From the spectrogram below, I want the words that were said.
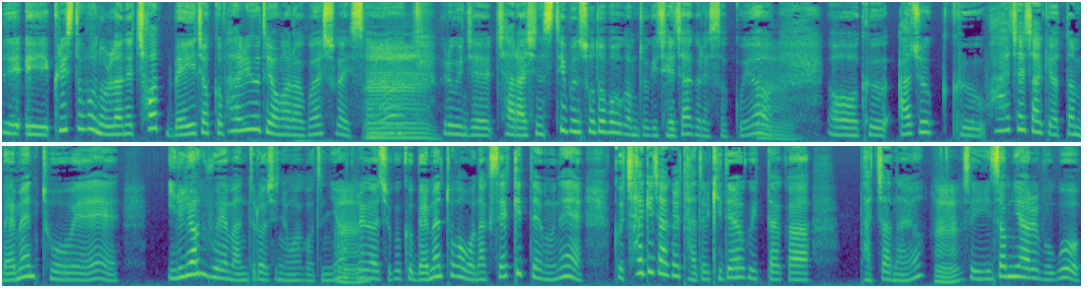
이, 이 크리스토퍼 놀란의 첫 메이저급 할리우드 영화라고 할 수가 있어요. 음. 그리고 이제 잘 아시는 스티븐 소더버그 감독이 제작을 했었고요. 음. 어그 아주 그 화제작이었던 메멘토의 1년 후에 만들어진 영화거든요. 음. 그래가지고 그 메멘토가 워낙 셌기 때문에 그 차기작을 다들 기대하고 있다가 봤잖아요. 음. 그래서 이 인썸니아를 보고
